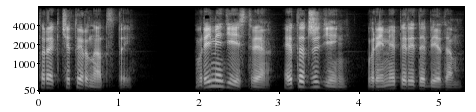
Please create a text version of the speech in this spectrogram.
Трек 14. Время действия – этот же день, время перед обедом.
